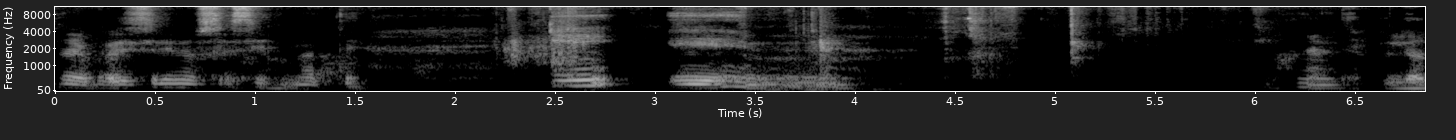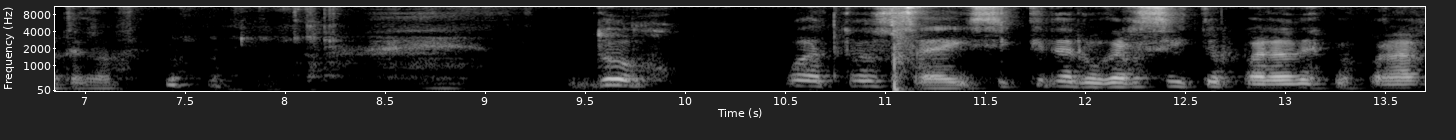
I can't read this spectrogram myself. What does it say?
Me parece, no sé si es mate. Y eh, el despelote, Dos 4, 6. Y queda lugarcito para después poner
